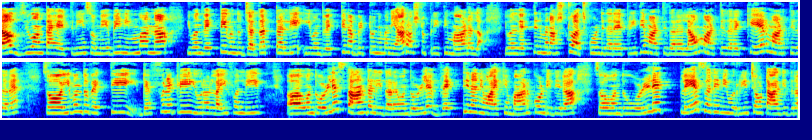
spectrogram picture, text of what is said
loves you ಅಂತ ಹೇಳ್ತೀನಿ. ಸೊ ಮೇ ಬಿ ನಿಮ್ಮನ್ನ ಈ ಒಂದು ವ್ಯಕ್ತಿ ಒಂದು ಜಗತ್ತಲ್ಲಿ ಈ ಒಂದು ವ್ಯಕ್ತಿನ ಬಿಟ್ಟು ನಿಮ್ಮನ್ನ ಯಾರು ಅಷ್ಟು ಪ್ರೀತಿ ಮಾಡಲ್ಲ. ಈ ಒಂದು ವ್ಯಕ್ತಿ ನಿಮ್ಮನ್ನ ಅಷ್ಟು ಹಚ್ಕೊಂಡಿದ್ದಾರೆ, ಪ್ರೀತಿ ಮಾಡ್ತಿದ್ದಾರೆ, ಲವ್ ಮಾಡ್ತಿದ್ದಾರೆ ಕೇರ್ ಮಾಡ್ತಿದ್ದಾರೆ. ಸೊ ಈ ಒಂದು ವ್ಯಕ್ತಿ ಡೆಫಿನೆಟ್ಲಿ ಇವರ ಲೈಫಲ್ಲಿ ಒಂದು ಒಳ್ಳೆ ಸ್ಥಾನದಲ್ಲಿ ಇದ್ದಾರೆ ಒಂದು ಒಳ್ಳೆ ವ್ಯಕ್ತಿನ ನೀವು ಆಯ್ಕೆ ಮಾಡ್ಕೊಂಡಿದ್ದೀರಾ. ಸೊ ಒಂದು ಒಳ್ಳೆ ಪ್ಲೇಸ್ ಅಲ್ಲಿ ನೀವು ರೀಚ್ ಔಟ್ ಆಗಿದ್ರ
